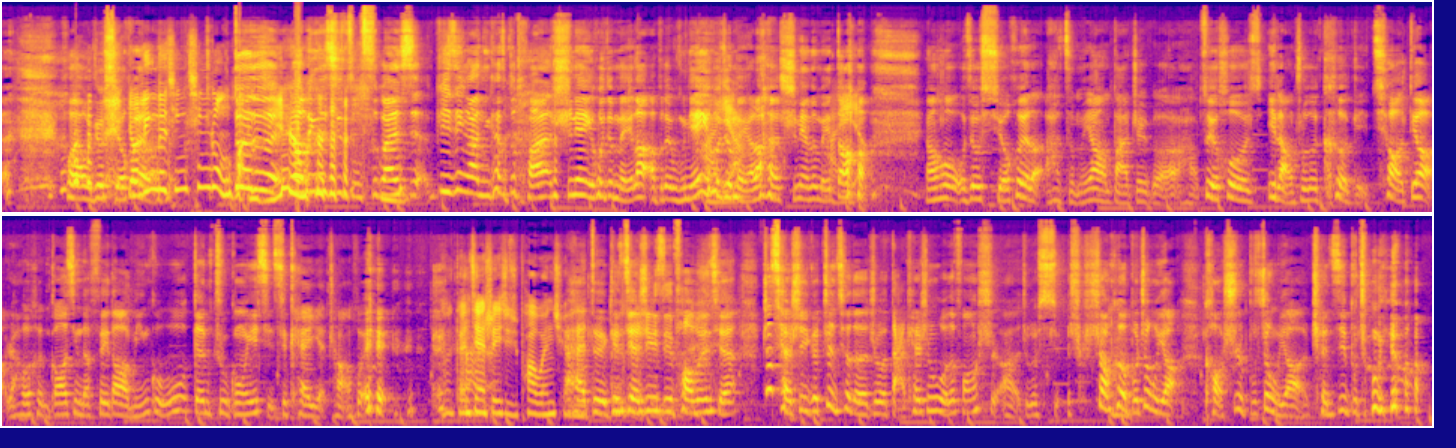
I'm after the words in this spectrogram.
后来我就学会了要拎得清轻重缓急，对对对，要拎得清主次关系。毕竟啊，你看这个团 十年以后就没了啊，不对，五年以后就没了，十年都没到。然后我就学会了啊，怎么样把这个哈最后一两周的课给翘掉，然后很高兴的飞到名古屋，跟助攻一起去开演唱会，跟剑师一起去泡温泉。哎，对，跟剑师一起泡温泉，这才是一个正确的这个打开生活的方式啊！这个学上课不重要，考试不重要，成绩不重要。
